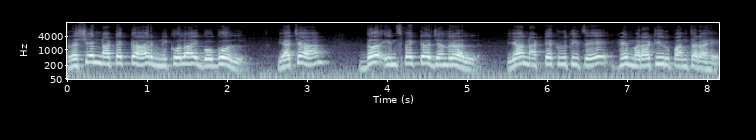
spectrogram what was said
रशियन नाटककार निकोलाय गोगोल याच्या द इन्स्पेक्टर जनरल या नाट्यकृतीचे हे मराठी रूपांतर आहे.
